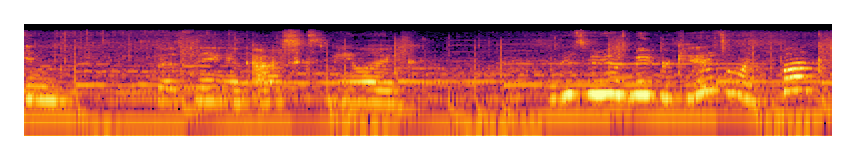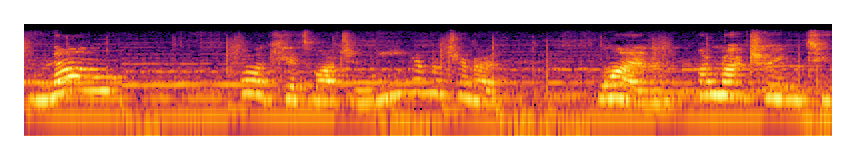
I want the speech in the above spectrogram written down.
in the thing it asks me like, are these videos made for kids? I'm like, fuck no. I don't want kids watching me. I'm not trying to, one, I'm not trying to,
